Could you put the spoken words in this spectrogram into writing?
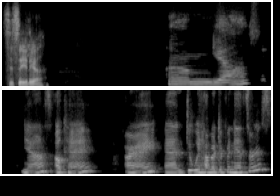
Cecilia? um yes Yes. Okay. All right. And do we have a different answers?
